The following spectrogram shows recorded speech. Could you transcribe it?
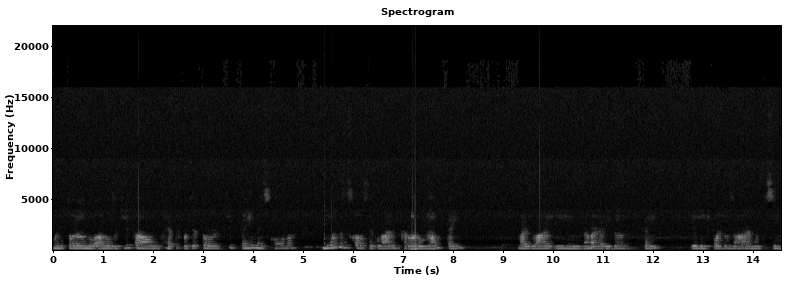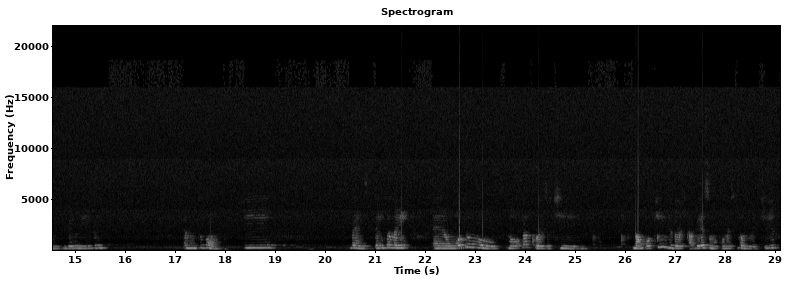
monitorando a lousa digital, retroprojetor, que tem na escola. Muitas escolas regulares de Caruaru não tem, mas lá em, na Margarida tem. E a gente pode usar, é muito assim, bem livre. É muito bom. E, bem, tem também é, um outro, uma outra coisa que dá um pouquinho de dor de cabeça no começo do ano letivo,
